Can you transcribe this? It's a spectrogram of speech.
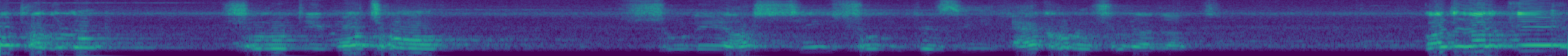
কথাগুলো ষোলোটি বছর শুনে আসছি, শুনতেছি, এখনও শোনা যাচ্ছে। গতকালকে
